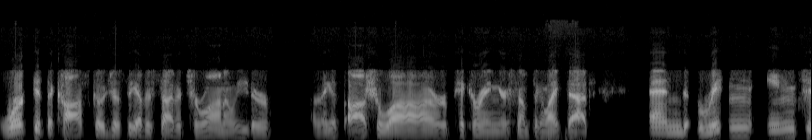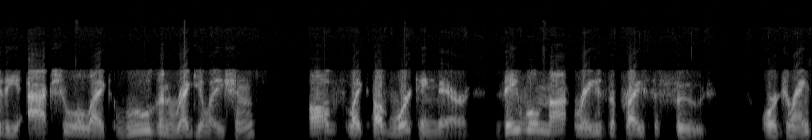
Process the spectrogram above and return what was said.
worked at the Costco just the other side of Toronto, either I think it's Oshawa or Pickering or something like that. And written into the actual like rules and regulations of like of working there, they will not raise the price of food or drink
